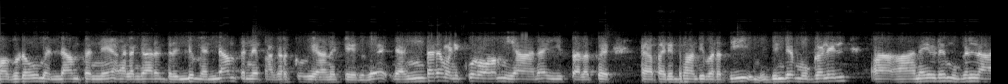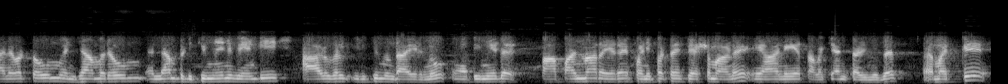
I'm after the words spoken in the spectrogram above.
മകുടവും എല്ലാം തന്നെ അലങ്കാര ഡ്രില്ലും എല്ലാം തന്നെ തകർക്കുകയാണ് ചെയ്തത്. രണ്ടര മണിക്കൂറോളം ഈ ആന ഈ സ്ഥലത്ത് പരിഭ്രാന്തി പരത്തി. ഇതിന്റെ മുകളിൽ ആനയുടെ മുകളിൽ ആലവട്ടവും വെഞ്ചാമരവും എല്ലാം പിടിക്കുന്നതിന് വേണ്ടി ആളുകൾ ഇരിക്കുന്നുണ്ടായിരുന്നു. പിന്നീട് പാപ്പാന്മാർ ഏറെ പണിപ്പെട്ടതിന് ശേഷമാണ് ആനയെ തളയ്ക്കാൻ കഴിഞ്ഞത്. മറ്റ്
